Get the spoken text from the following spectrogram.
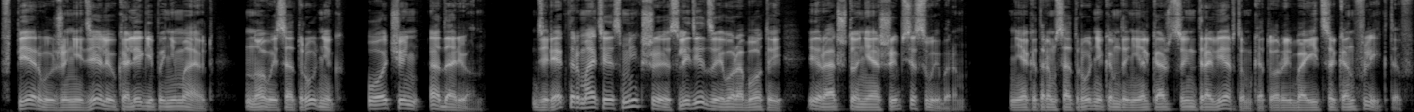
В первую же неделю коллеги понимают, новый сотрудник очень одарен. Директор Матиас Микши следит за его работой и рад, что не ошибся с выбором. Некоторым сотрудникам Даниэль кажется интровертом, который боится конфликтов.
